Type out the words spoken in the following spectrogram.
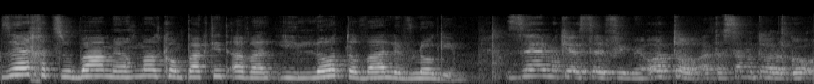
זה חצובה מאוד מאוד קומפקטית, אבל היא לא טובה לוולוגים. זה מקל סלפי מאוד טוב, אתה שם אותו על הגו...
